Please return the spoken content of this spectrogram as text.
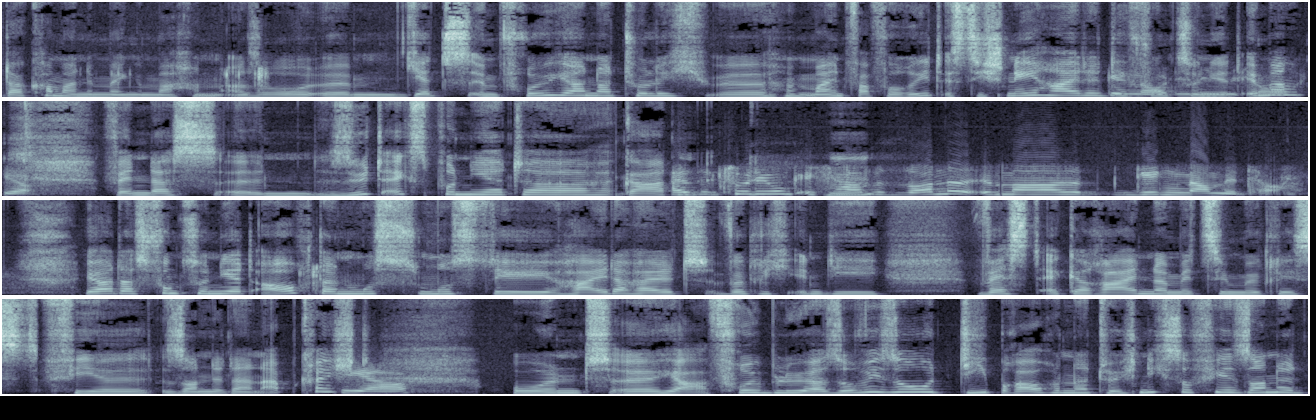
Da kann man eine Menge machen. Also ähm, jetzt im Frühjahr natürlich, äh, mein Favorit ist die Schneeheide, die Genau, die funktioniert ich immer. auch, ja. Wenn das äh, ein südexponierter Garten Also Entschuldigung, ich Mhm. habe Sonne immer gegen Nachmittag. Ja, das funktioniert auch. Dann muss, muss die Heide halt wirklich in die Westecke rein, damit sie möglichst viel Sonne dann abkriegt. Ja. Und äh, ja, Frühblüher sowieso, die brauchen natürlich nicht so viel Sonne.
